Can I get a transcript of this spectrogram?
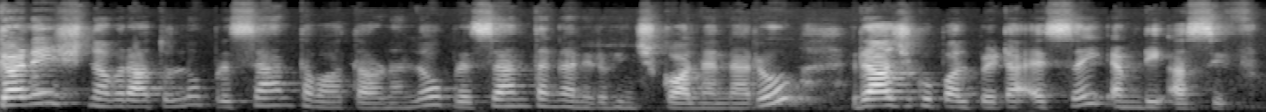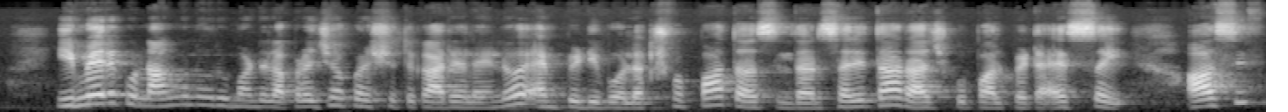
గణేష్ నవరాత్రులను ప్రశాంత వాతావరణంలో ప్రశాంతంగా నిర్వహించుకోవాలన్నారు రాజగోపాల్పేట ఎస్ఐ ఎండి ఆసిఫ్ ఈ మేరకు నంగునూరు మండల ప్రజా పరిషత్ కార్యాలయంలో ఎంపీడీఓ లక్ష్మప్ప తహసీల్దార్ సరిత రాజగోపాల్పేట ఎస్ఐ ఆసిఫ్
